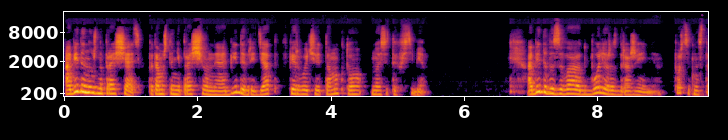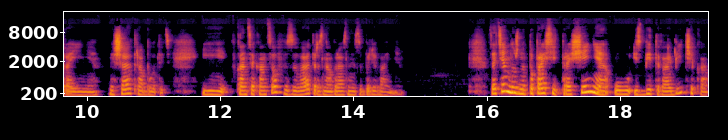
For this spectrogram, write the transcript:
Обиды нужно прощать, потому что непрощенные обиды вредят в первую очередь тому, кто носит их в себе. Обиды вызывают боль и раздражение, портят настроение, мешают работать и, в конце концов, вызывают разнообразные заболевания. Затем нужно попросить прощения у избитого обидчика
